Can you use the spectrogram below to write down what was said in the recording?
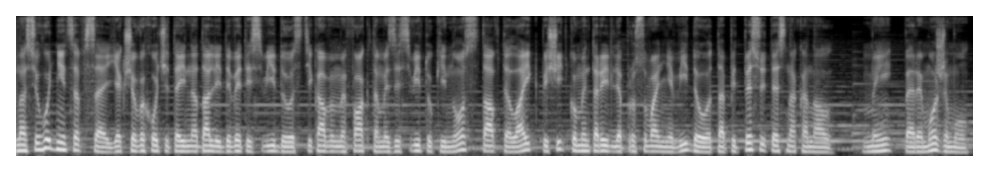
На сьогодні це все. Якщо ви хочете і надалі дивитись відео з цікавими фактами зі світу кіно, ставте лайк, пишіть коментарі для просування відео та підписуйтесь на канал. Ми переможемо!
